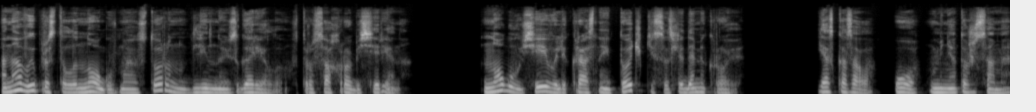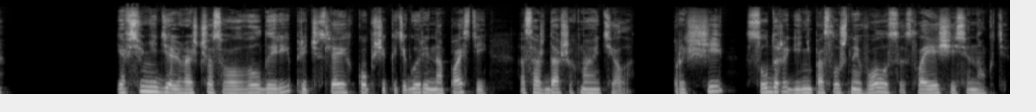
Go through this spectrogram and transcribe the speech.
Она выпростала ногу в мою сторону, длинную и загорелую, в трусах Робби Сирена. Ногу усеивали красные точки со следами крови. Я сказала, «О, у меня то же самое». Я всю неделю расчесывала волдыри, причисляя их к общей категории напастей, осаждавших мое тело. Прыщи, судороги, непослушные волосы, слоящиеся ногти.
